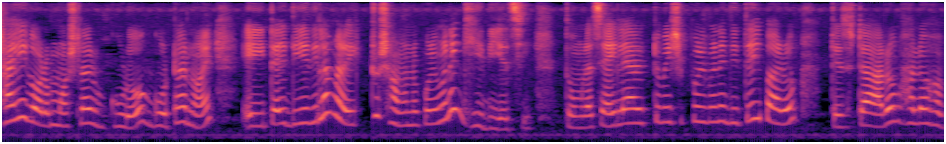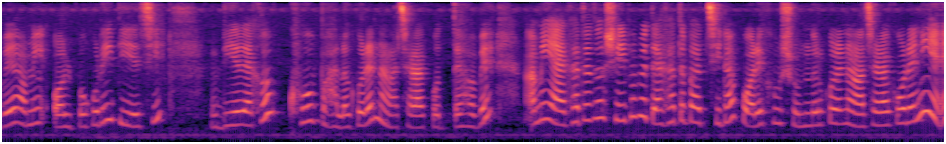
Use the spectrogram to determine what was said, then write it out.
শাহি গরম মশলার গুঁড়ো গোটা নয়, এইটাই দিয়ে দিলাম আর একটু সামান্য পরিমাণে ঘি দিয়েছি। তোমরা চাইলে আর একটু বেশি পরিমাণে দিতেই পারো, টেস্টটা আরও ভালো হবে, আমি অল্প করেই দিয়েছি। দিয়ে দেখো খুব ভালো করে নাড়াচাড়া করতে হবে। আমি এক হাতে তো সেইভাবে দেখাতে পাচ্ছি না, পরে খুব সুন্দর করে নাড়াচাড়া করে নিয়ে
